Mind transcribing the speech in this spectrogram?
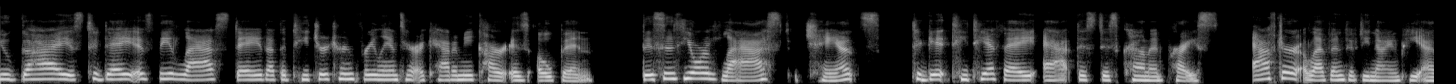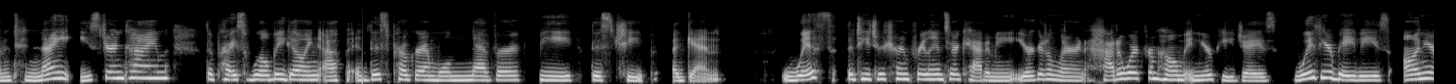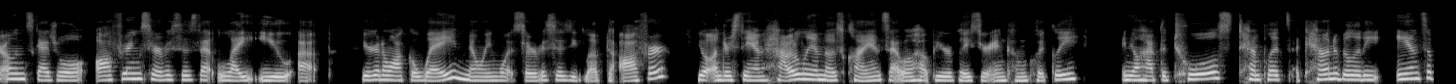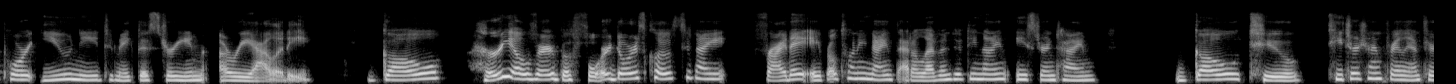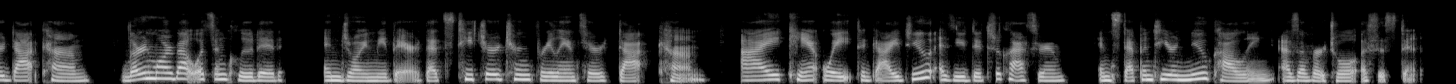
You guys, today is the last day that the Teacher Turned Freelancer Academy cart is open. This is your last chance to get TTFA at this discounted price. After 11:59 p.m. tonight Eastern Time, the price will be going up and this program will never be this cheap again. With the Teacher Turned Freelancer Academy, you're going to learn how to work from home in your PJs with your babies on your own schedule, offering services that light you up. You're going to walk away knowing what services you'd love to offer. You'll understand how to land those clients that will help you replace your income quickly. And you'll have the tools, templates, accountability, and support you need to make this dream a reality. Go hurry over before doors close tonight Friday, April 29th at 11:59 Eastern Time. Go to teacherturnedfreelancer.com, learn more about what's included and join me there. That's teacherturnedfreelancer.com. I can't wait to guide you as you ditch the classroom and step into your new calling as a virtual assistant.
